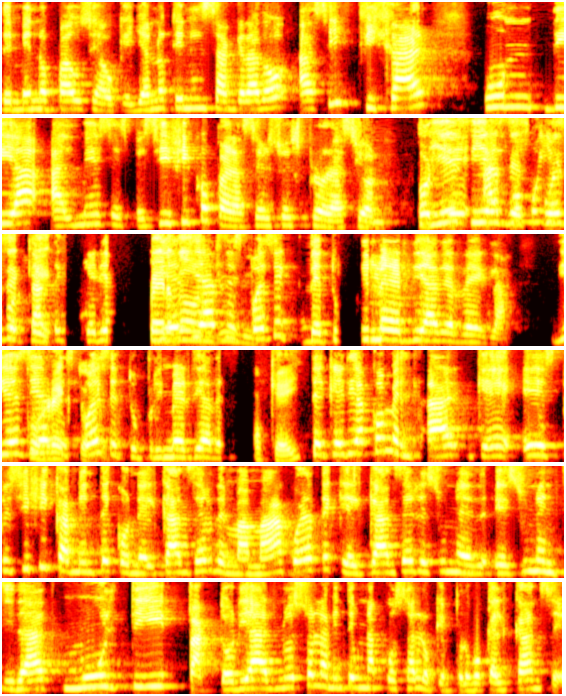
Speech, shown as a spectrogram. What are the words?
de menopausia o que ya no tienen sangrado, así, fijar un día al mes específico para hacer su exploración. Porque 10 días después de que... días después de, de tu primer día de regla. 10 días después de tu primer día de Ok. Te quería comentar que específicamente con el cáncer de mama, acuérdate que el cáncer es una, es una entidad multifactorial, no es solamente una cosa lo que provoca el cáncer.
